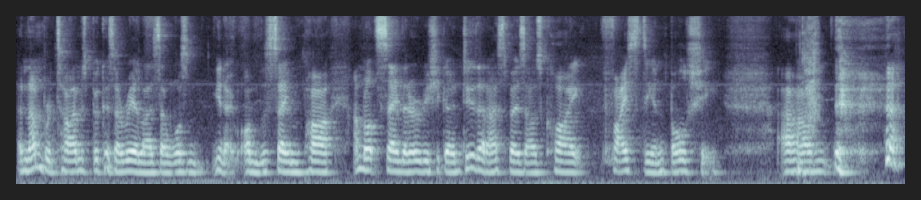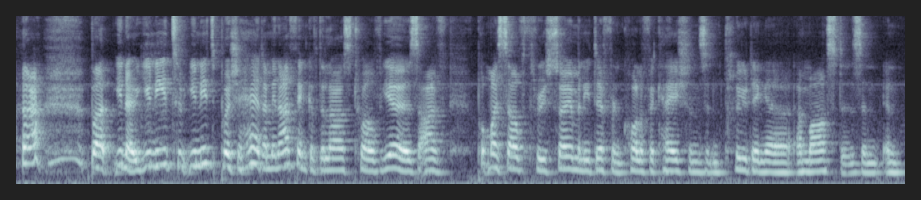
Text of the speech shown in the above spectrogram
a number of times because I realised I wasn't, you know, on the same par. I'm not saying that everybody should go and do that. I suppose I was quite feisty and bolshy. Um, but you know, you need to you need to push ahead. I mean, I think of the last twelve years, I've put myself through so many different qualifications, including a, a master's in, in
